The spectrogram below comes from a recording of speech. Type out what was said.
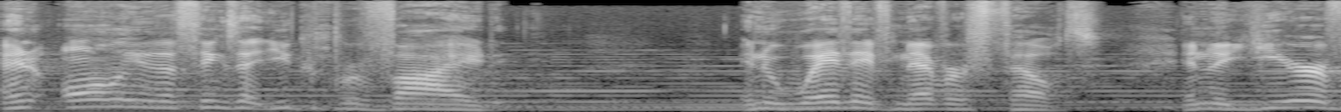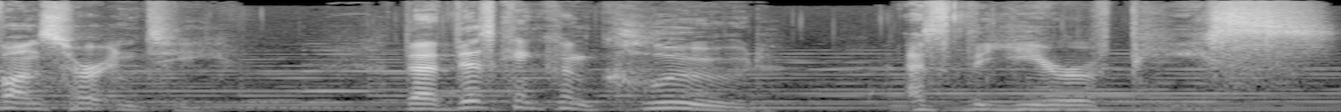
and only the things that you can provide in a way they've never felt in a year of uncertainty, that this can conclude as the year of peace.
